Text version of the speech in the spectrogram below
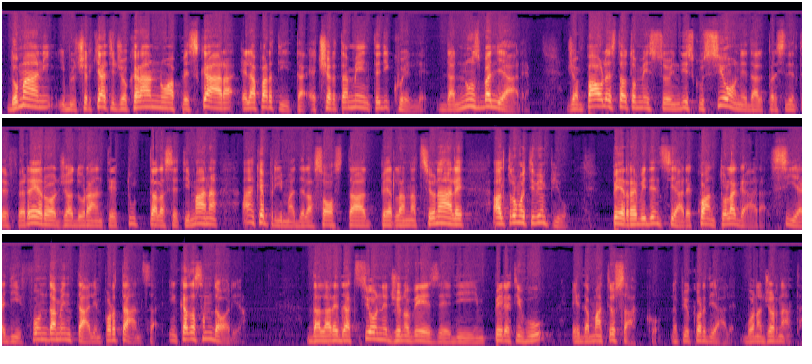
domani i blucerchiati giocheranno a Pescara e la partita è certamente di quelle da non sbagliare. Giampaolo è stato messo in discussione dal presidente Ferrero già durante tutta la settimana, anche prima della sosta per la nazionale, altro motivo in più per evidenziare quanto la gara sia di fondamentale importanza in casa Sampdoria. Dalla redazione genovese di Imperia TV e da Matteo Sacco, la più cordiale buona giornata.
